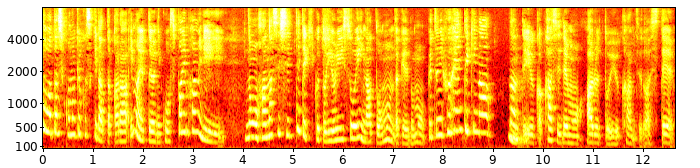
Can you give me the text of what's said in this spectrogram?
と私この曲好きだったから今言ったようにこうスパイファミリーの話知ってて聞くとより一層いいなと思うんだけれども別に普遍的ななんていうか歌詞でもあるという感じがして、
